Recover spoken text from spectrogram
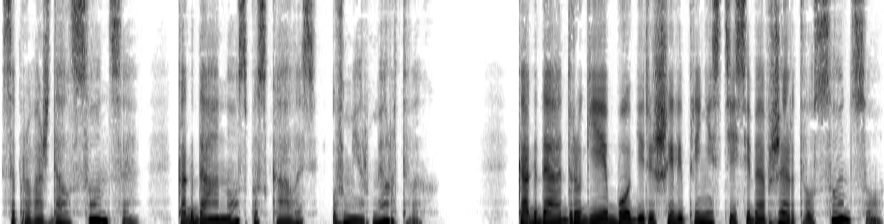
сопровождал солнце, когда оно спускалось в мир мертвых. Когда другие боги решили принести себя в жертву солнцу,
